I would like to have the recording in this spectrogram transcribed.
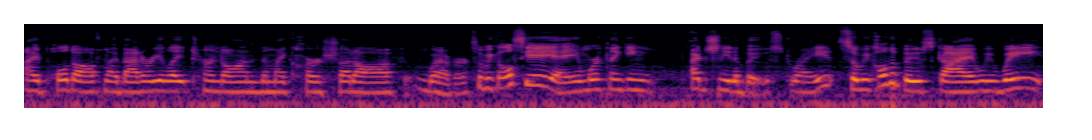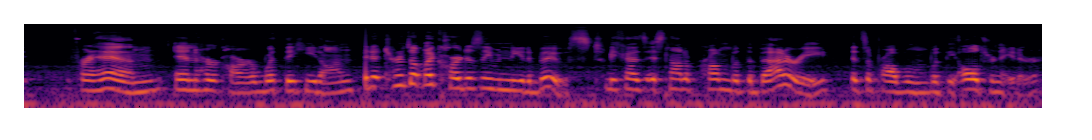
I pulled off, my battery light turned on, then my car shut off, whatever. So we call CAA, and we're thinking I just need a boost, right? So we call the boost guy. We wait for him in her car with the heat on. And it turns out my car doesn't even need a boost because it's not a problem with the battery, it's a problem with the alternator.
